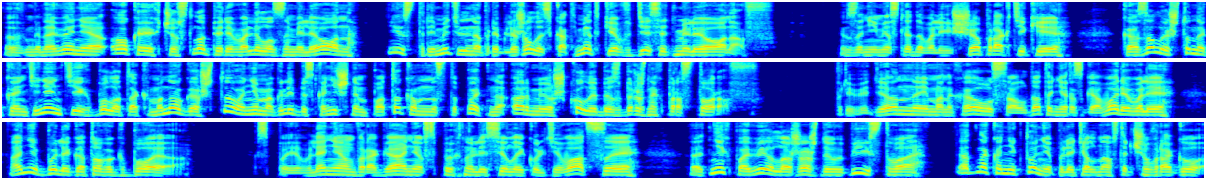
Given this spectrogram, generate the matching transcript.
В мгновение ока их число перевалило за миллион и стремительно приближалось к отметке в 10 миллионов. За ними следовали еще практики. Казалось, что на континенте их было так много, что они могли бесконечным потоком наступать на армию школы безбрежных просторов. Приведенные Манхау солдаты не разговаривали, они были готовы к бою. С появлением врага они вспыхнули силой культивации, от них повеяло жаждой убийства, однако никто не полетел навстречу врагу.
